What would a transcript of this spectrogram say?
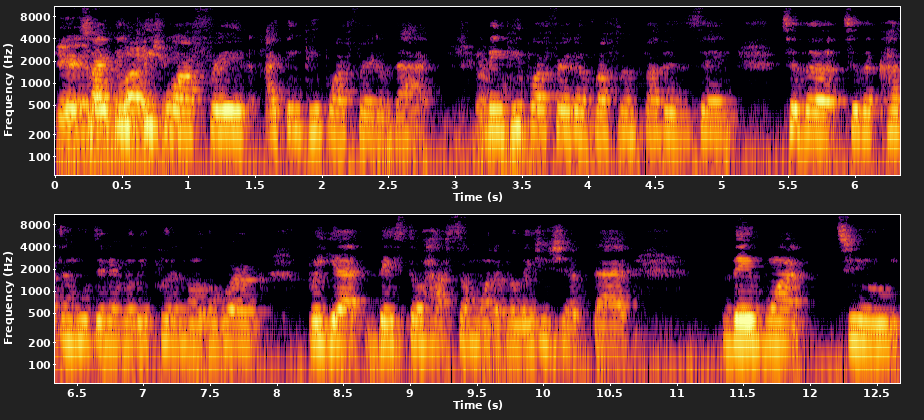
Yeah, So I I'm think people you- are afraid. I think people are afraid of that. I think people are afraid of ruffling feathers and saying to the to the cousin who didn't really put in all the work, but yet they still have somewhat of a relationship that they want to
